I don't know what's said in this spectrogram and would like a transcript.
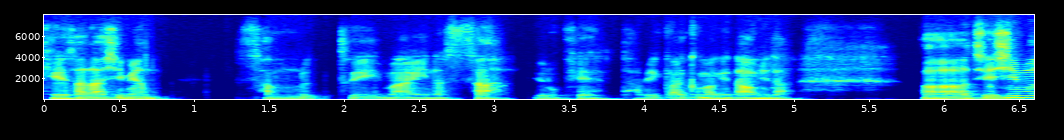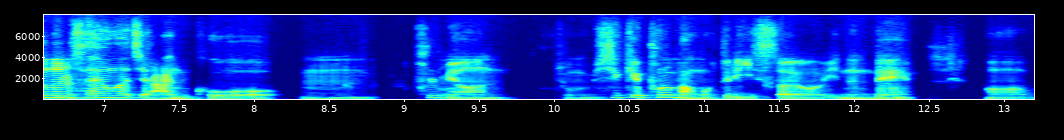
계산하시면 3루트 2 마이너스 4 이렇게 답이 깔끔하게 나옵니다. 아, 제시문을 사용하지 않고 음, 풀면 좀 쉽게 푸는 방법들이 있어요. 있는데 어,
